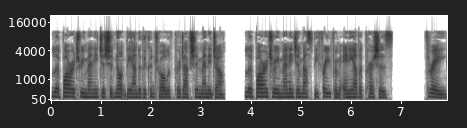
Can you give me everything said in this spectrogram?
Laboratory manager should not be under the control of production manager. Laboratory manager must be free from any other pressures. 3.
